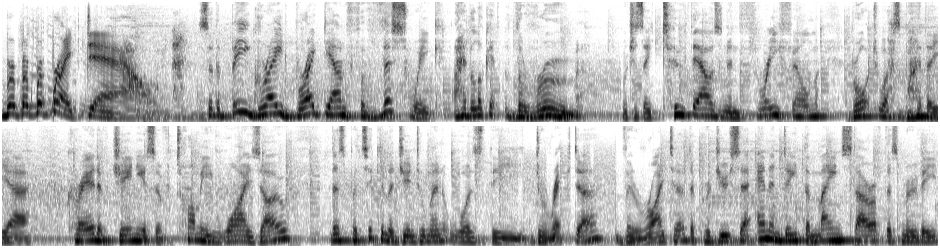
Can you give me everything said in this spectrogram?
br- br- br- breakdown? So, the B grade breakdown for this week, I had a look at The Room, which is a 2003 film brought to us by the uh, creative genius of Tommy Wiseau. This particular gentleman was the director, the writer, the producer, and indeed the main star of this movie.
